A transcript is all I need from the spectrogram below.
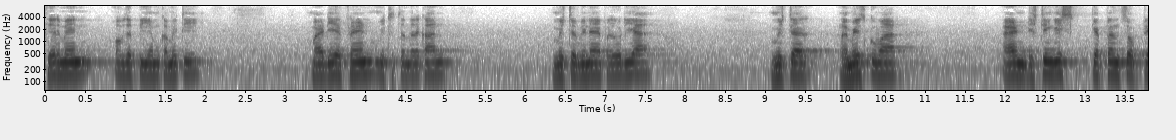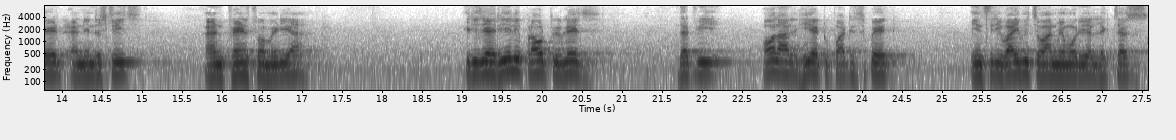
Chairman of the PM Committee, my dear friend Mr. Chandrakant, Mr. Vinay Padodia, Mr. Ramesh Kumar, and distinguished captains of trade and industries and friends from media. It is a really proud privilege that we all are here to participate in Sri Y.B. Chavan Memorial Lectures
